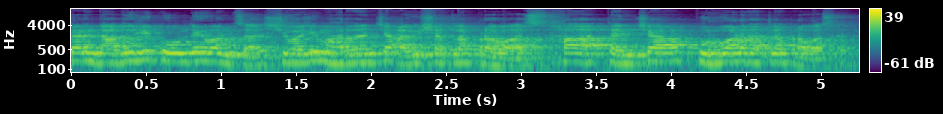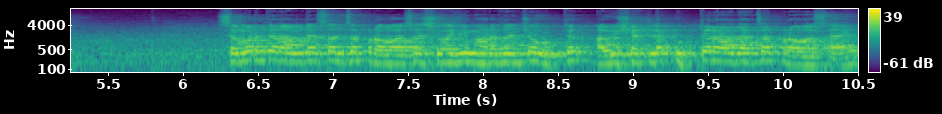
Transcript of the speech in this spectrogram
कारण दादोजी कोंडदेवांचा शिवाजी महाराजांच्या आयुष्यातला प्रवास हा त्यांच्या पूर्वार्धातला प्रवास आहे. समर्थ रामदासांचा प्रवास हा शिवाजी महाराजांच्या उत्तर आयुष्यातल्या उत्तरार्धाचा प्रवास आहे.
